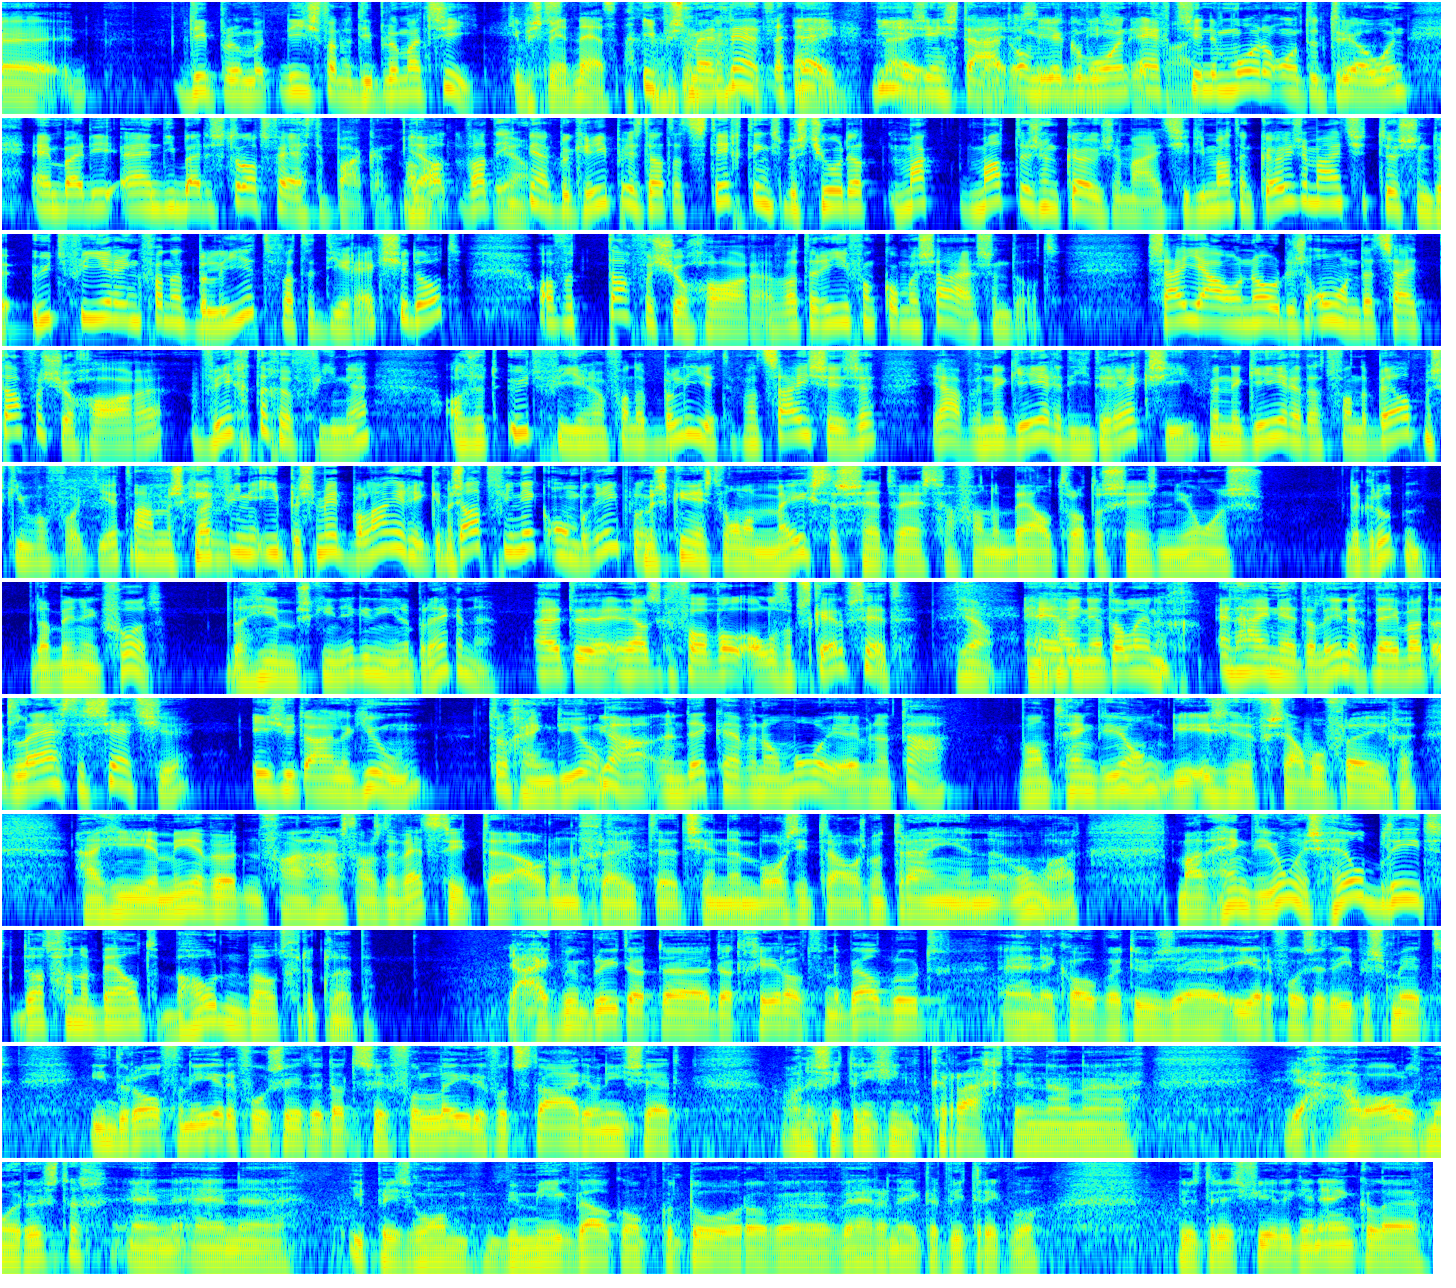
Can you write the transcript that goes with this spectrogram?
diploma- die is van de diplomatie. Ipe Smit net. Ipe Smet net. Nee, die nee, is in staat nee, dat om je gewoon echt in de morgen om te trouwen en, bij die, en die bij de strot vast te pakken. Ja, wat, wat ik ja. net begreep is dat het stichtingsbestuur dat mat, mat dus een keuzemaatje. Die mat een keuzemaatje tussen de uitviering van het beleid, wat de directie doet, of het tafersjogharen, wat er hier van commissarissen doet. Zij jouwen nou dus om dat zij tafersjogharen wichtiger vinden als het uitvieren van het beleid. Want zij zeggen, ja, we negeren die directie, we negeren dat van de belt misschien wel voor het. Maar misschien- Wij vinden Ipe Smit belangrijk. Dat vind ik onbegrijpelijk. Misschien is het wel een meesterzet geweest van Van der Bijl zeggen, jongens, de groeten, daar ben ik voor. Dat hier misschien ik niet op rekenen. Het eh, in elk geval wel alles op scherp zet. Ja. en, en- hij net alleen nog. En hij net alleen nog. Nee, want het laatste setje is uiteindelijk Joen. Terug Henk de Jong. Ja, en dit hebben we nou mooi even naar ta. Want Henk de Jong, die is hier zelf wel vregen. Hij hier meer woorden van haast als de wedstrijd uh, oude vreed uh, Den Bosch, die trouwens met trein en uh, waar. Maar Henk de Jong is heel blij dat Van der Belt behouden bloot voor de club. Ja, ik ben blij dat, uh, dat Gerald van der Belt bloedt. En ik hoop dat dus uh, erevoorzitter Rieper Smit in de rol van erevoorzitter... dat zich volledig voor het stadion inzet. Want dan zit er in zijn kracht en dan uh, ja, houden we alles mooi rustig. En, en is gewoon bij welkom op kantoor of ik, dat weet ik wel. Dus er is verder geen enkele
